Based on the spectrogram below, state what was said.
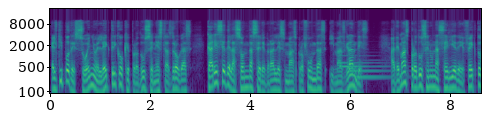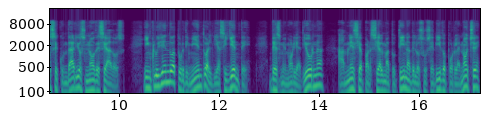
El tipo de sueño eléctrico que producen estas drogas carece de las ondas cerebrales más profundas y más grandes. Además producen una serie de efectos secundarios no deseados, incluyendo aturdimiento al día siguiente, desmemoria diurna, amnesia parcial matutina de lo sucedido por la noche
